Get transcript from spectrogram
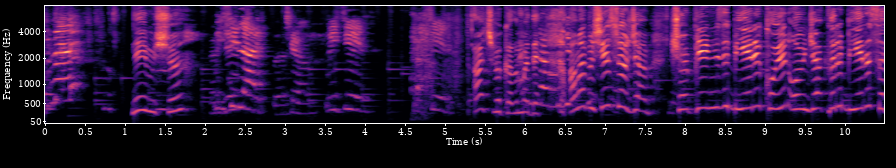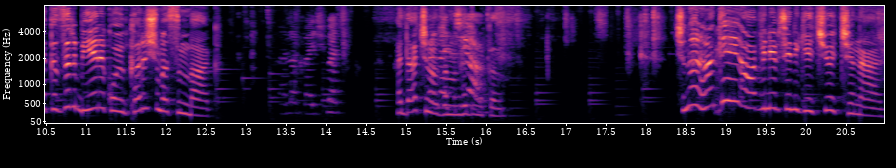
Bu ne? Neymiş o? Vişil açacağım. Vişil. Aç bakalım hadi. Ama bir şey söyleyeceğim. Çöplerinizi bir yere koyun. Oyuncakları bir yere sakızları bir yere koyun. Karışmasın bak. Bana karışmaz. Hadi açın o Ben zaman. Hadi açıyorum. bakalım. Çınar hadi. Abin hep seni geçiyor Çınar.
